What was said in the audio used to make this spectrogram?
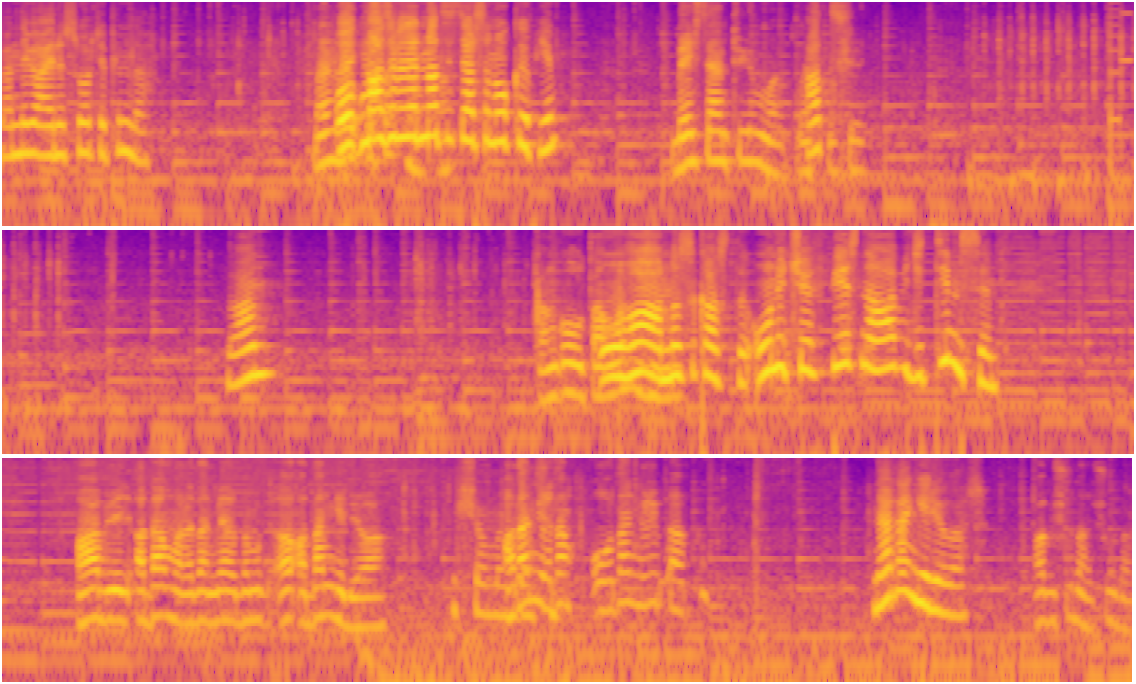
Ben de bir Iron Sword yapayım da. Ben Ok malzemelerini at istersen ok yapayım. 5 tane tüyüm var. Başka At. bir şey yok. Lan. Kanka oltan var Oha mı? nasıl kastı? 13 FPS ne abi ciddi misin? Abi adam var adam ya adam, adam geliyor ha. Bir şey olmaz. Adam geliyor adam oradan görüp attı. Nereden geliyorlar? Abi şuradan şuradan.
